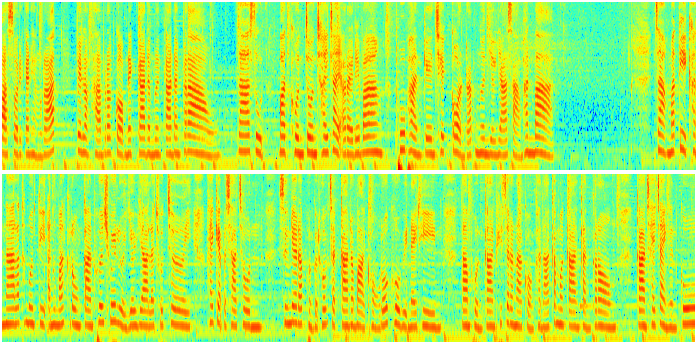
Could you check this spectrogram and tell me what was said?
บัตรสวัสดิการแห่งรัฐ เป็นหลักฐานประกอบในการดำเนินการดังกล่าว ล่าสุด บัตรคนจนใช้จ่ายอะไรได้บ้าง ผู้ผ่านเกณฑ์เช็คก่อนรับเงินเยียวยา 3,000 บาท จากมติคณะรัฐมนตรีอนุมัติโครงการเพื่อช่วยเหลือเยียวยาและชดเชย ให้แก่ประชาชน ซึ่งได้รับผลกระทบจากการระบาดของโรคโควิด -19 ตามผลการพิจารณาของคณะกรรมการกันกรอง การใช้จ่ายเงินกู้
